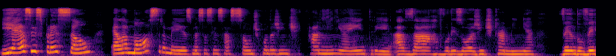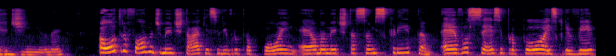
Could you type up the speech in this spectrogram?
E essa expressão, ela mostra mesmo essa sensação de quando a gente caminha entre as árvores ou a gente caminha vendo o verdinho, né? A outra forma de meditar que esse livro propõe é uma meditação escrita. É você se propor a escrever,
